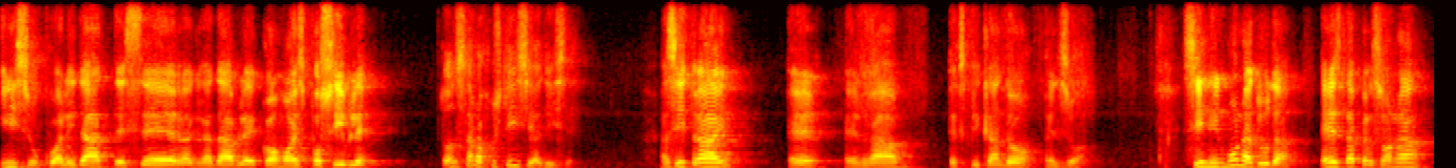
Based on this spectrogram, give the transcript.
y su cualidad de ser agradable, ¿cómo es posible? ¿Dónde está la justicia? Dice. Así trae el, el Rab explicando el Zohar. Sin ninguna duda, esta persona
